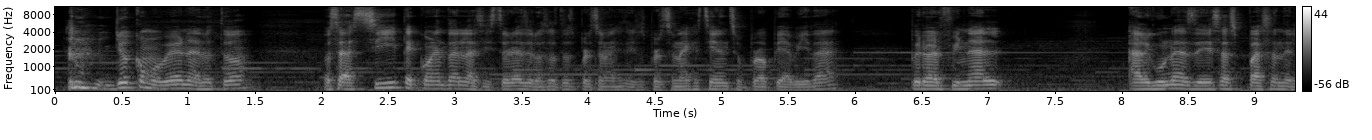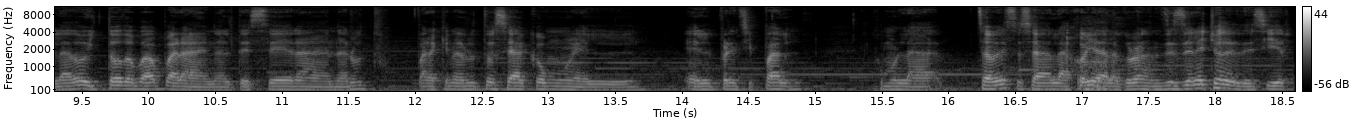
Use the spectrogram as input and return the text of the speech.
yo como veo Naruto, o sea, sí te cuentan las historias de los otros personajes y los personajes tienen su propia vida, pero al final algunas de esas pasan de lado y todo va para enaltecer a Naruto, para que Naruto sea como el, el principal, como la, ¿sabes? O sea, la joya de la corona. Desde el hecho de decir,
